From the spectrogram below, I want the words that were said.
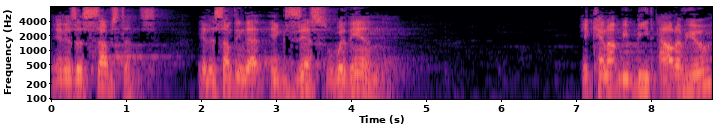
It is a substance. It is something that exists within. It cannot be beat out of you.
